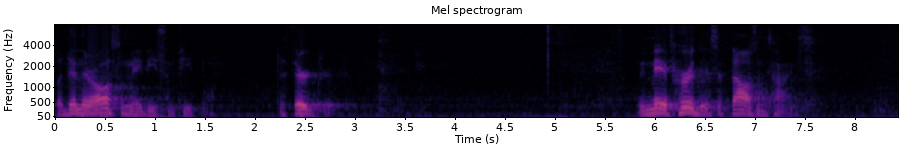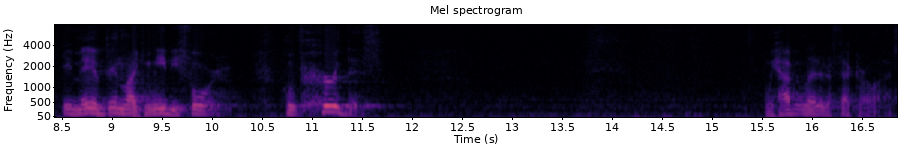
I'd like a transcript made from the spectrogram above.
But then there also may be some people, the third group. We may have heard this a thousand times. You may have been like me before, who've heard this. And we haven't let it affect our lives.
